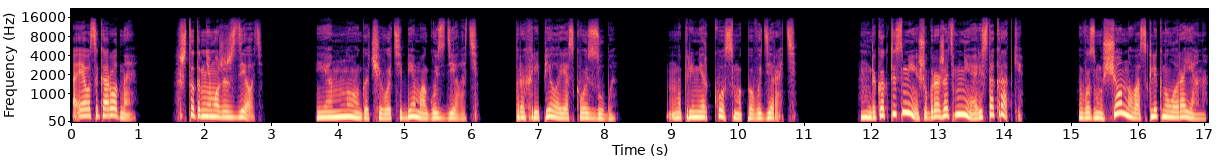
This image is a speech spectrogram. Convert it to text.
а я высокородная. Что ты мне можешь сделать? Я много чего тебе могу сделать. Прохрипела я сквозь зубы. Например, космы повыдирать. Да как ты смеешь угрожать мне, аристократке? Возмущенно воскликнула Раяна.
